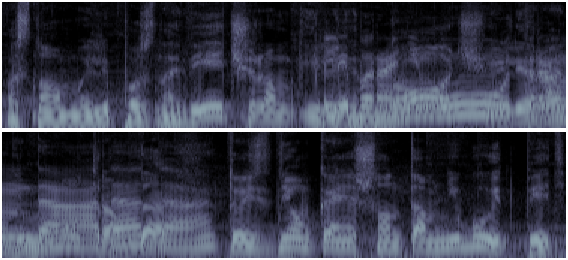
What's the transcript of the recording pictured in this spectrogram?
в основном или поздно вечером, или Либо ночью, утром, или ранним да, утром. Да, да. Да. То есть днем, конечно, он там не будет петь.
